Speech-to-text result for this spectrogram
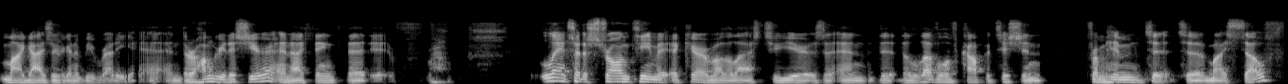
my guys are going to be ready and they're hungry this year. And I think that if Lance had a strong team at, at Caravel the last two years, and the, the level of competition from him to, to myself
